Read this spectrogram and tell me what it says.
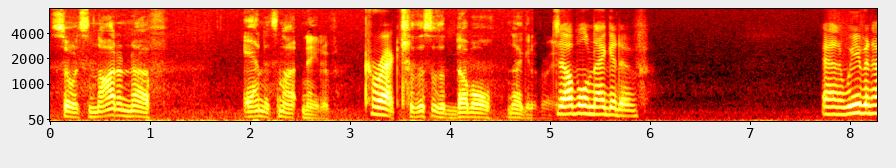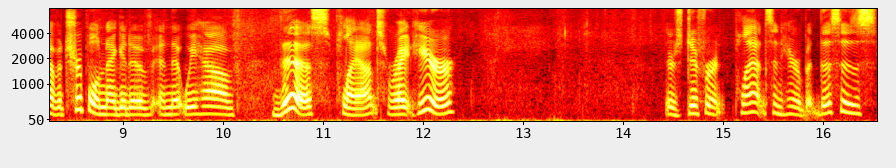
So it's not enough and it's not native. Correct. So this is a double negative, right? Double negative. And we even have a triple negative in that we have this plant right here. There's different plants in here, but this is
